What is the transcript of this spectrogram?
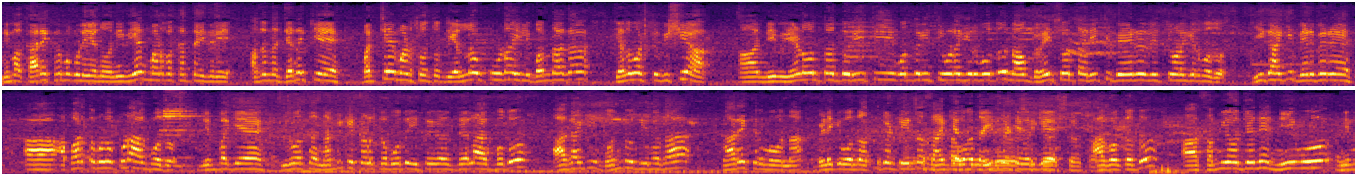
ನಿಮ್ಮ ಕಾರ್ಯಕ್ರಮಗಳು ಏನು, ನೀವ್ ಏನ್ ಮಾಡ್ಬೇಕಂತ ಇದ್ದೀರಿ? ಅದನ್ನ ಜನಕ್ಕೆ ಪರಿಚಯ ಮಾಡಿಸುವಂಥದ್ದು ಎಲ್ಲವೂ ಕೂಡ ಇಲ್ಲಿ ಬಂದಾಗ ಕೆಲವಷ್ಟು ವಿಷಯ ನೀವು ಹೇಳುವಂಥದ್ದು ರೀತಿ, ಒಂದು ರೀತಿ ಒಳಗಿರ್ಬೋದು, ನಾವು ಗ್ರಹಿಸುವಂತ ರೀತಿ ಬೇರೆ ರೀತಿ ಒಳಗಿರ್ಬೋದು. ಹೀಗಾಗಿ ಬೇರೆ ಬೇರೆ ಅಪಾರ್ಥಗಳು ಕೂಡ ಆಗ್ಬೋದು. ನಿಮ್ಮ ಬಗ್ಗೆ ಇರುವಂತ ನಂಬಿಕೆ ಕಳ್ಕೋಬಹುದು ಈ ಥರದ್ದೆಲ್ಲ ಆಗ್ಬೋದು. ಹಾಗಾಗಿ ಒಂದು ದಿನದ ಕಾರ್ಯಕ್ರಮವನ್ನ ಬೆಳಿಗ್ಗೆ ಒಂದು ಹತ್ತು ಗಂಟೆಯಿಂದ ಸಾಯಂಕಾಲ ಒಂದು ಐದು ಗಂಟೆವರೆಗೆ ಆಗುವಂಥದ್ದು. ಆ ಸಂಯೋಜನೆ ನೀವು ನಿಮ್ಮ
